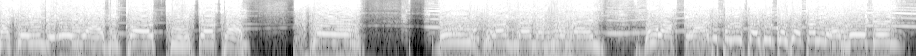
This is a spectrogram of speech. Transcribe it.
patrolling the area have been called to restore calm. Still, these young men and women who are classed police station control coming and over. holding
